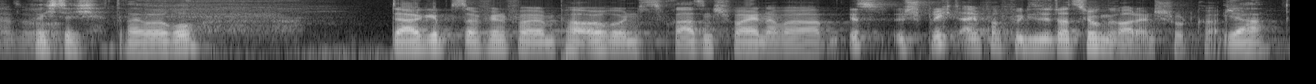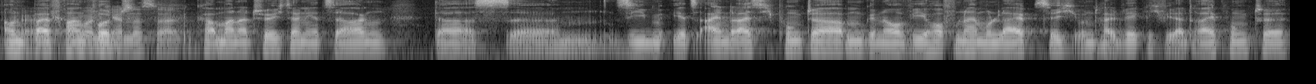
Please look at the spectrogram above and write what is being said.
Also, Richtig, drei Euro. Da gibt es auf jeden Fall ein paar Euro ins Phrasenschwein, aber es, es spricht einfach für die Situation gerade in Stuttgart. Ja, und äh, bei Frankfurt kann man, kann man, natürlich dann jetzt sagen, dass ähm, sie jetzt 31 Punkte haben, genau wie Hoffenheim und Leipzig und halt wirklich wieder drei Punkte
